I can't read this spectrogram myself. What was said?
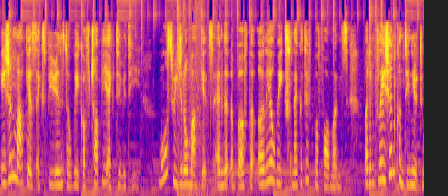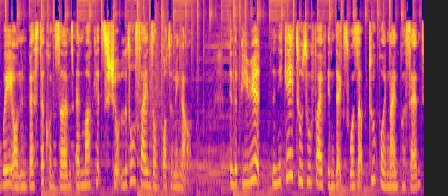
Asian markets experienced a week of choppy activity. Most regional markets ended above the earlier week's negative performance, but inflation continued to weigh on investor concerns and markets showed little signs of bottoming out. In the period, the Nikkei 225 index was up 2.9%,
